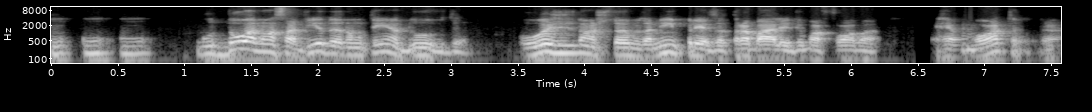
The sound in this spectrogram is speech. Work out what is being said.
Um, um, mudou a nossa vida, não tenha dúvida. Hoje nós estamos, a minha empresa trabalha de uma forma remota. Né?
